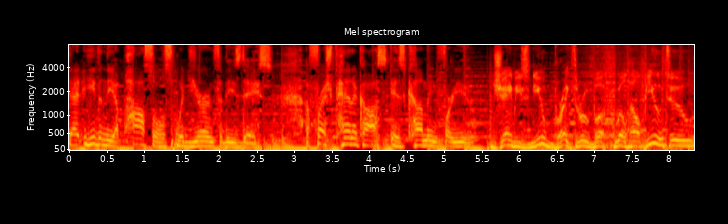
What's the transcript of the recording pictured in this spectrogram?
that even the apostles would yearn for these days. A fresh Pentecost is coming for you. Jamie's new breakthrough book will help you to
